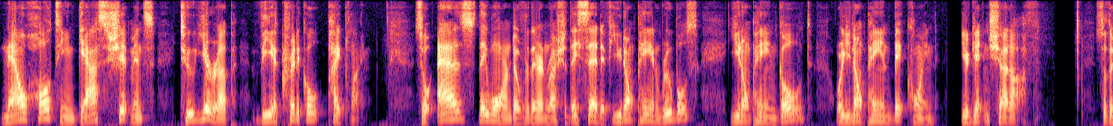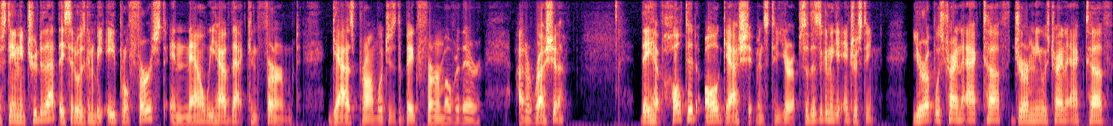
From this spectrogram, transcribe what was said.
now halting gas shipments to Europe via critical pipeline. So, as they warned over there in Russia, they said if you don't pay in rubles, you don't pay in gold, or you don't pay in Bitcoin, you're getting shut off. So, they're standing true to that. They said it was going to be April 1st, and now we have that confirmed. Gazprom, which is the big firm over there out of Russia, they have halted all gas shipments to Europe. So this is going to get interesting. Europe was trying to act tough. Germany was trying to act tough.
